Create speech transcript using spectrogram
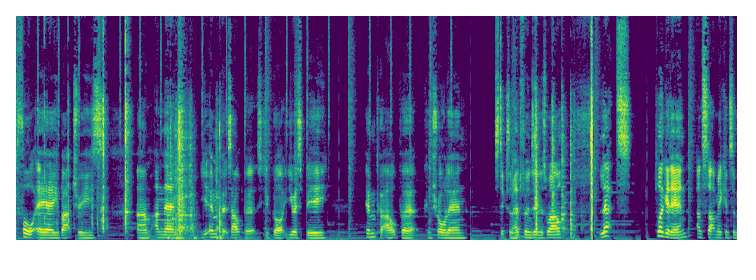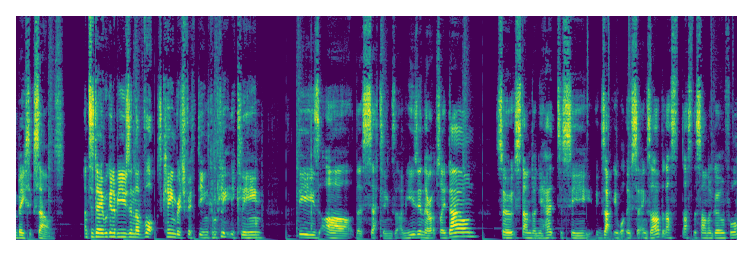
four AA batteries. Um, and then your inputs, outputs, you've got USB, input, output, control in, stick some headphones in as well let's plug it in and start making some basic sounds. And today we're going to be using the Vox Cambridge 15 completely clean. These are the settings that I'm using. They're upside down. So stand on your head to see exactly what those settings are, but that's that's the sound I'm going for.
